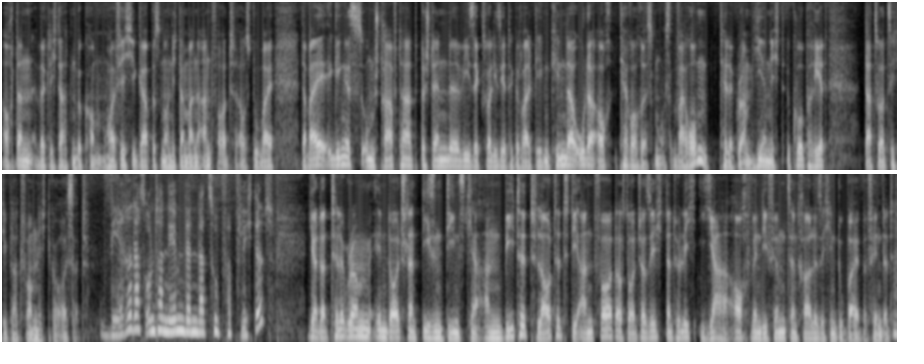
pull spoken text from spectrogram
auch dann wirklich Daten bekommen. Häufig gab es noch nicht einmal eine Antwort aus Dubai. Dabei ging es um Straftatbestände wie sexualisierte Gewalt gegen Kinder oder auch Terrorismus. Warum Telegram hier nicht kooperiert, dazu hat sich die Plattform nicht geäußert. Wäre das Unternehmen denn dazu verpflichtet? Ja, da Telegram in Deutschland diesen Dienst ja anbietet, lautet die Antwort aus deutscher Sicht natürlich ja, auch wenn die Firmenzentrale sich in Dubai befindet. Hm.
